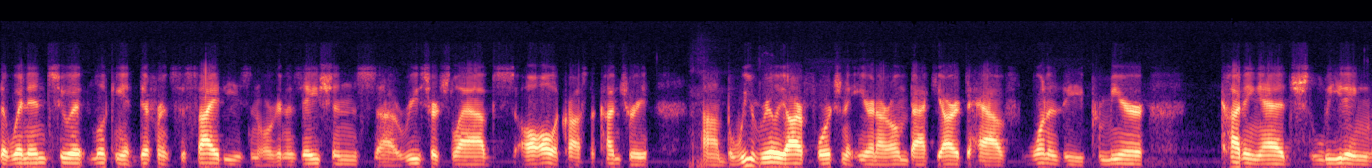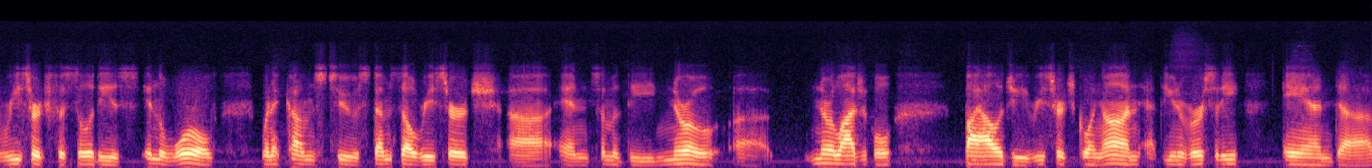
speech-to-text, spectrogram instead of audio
that went into it, looking at different societies and organizations, uh, research labs all across the country. Um, but we really are fortunate here in our own backyard to have one of the premier cutting edge leading research facilities in the world when it comes to stem cell research uh, and some of the neuro uh, neurological biology research going on at the university and uh,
